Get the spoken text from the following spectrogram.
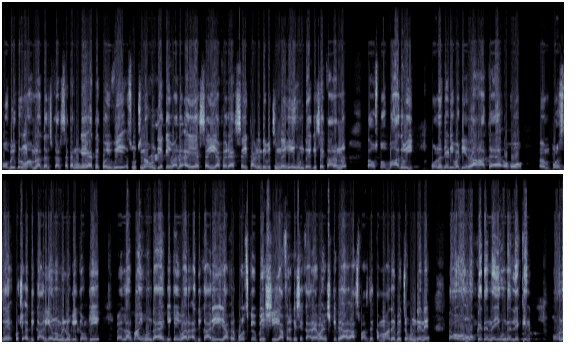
ਉਹ ਬਿਲਕੁਲ ਮਾਮਲਾ ਦਰਜ ਕਰ ਸਕਣਗੇ ਅਤੇ ਕੋਈ ਵੀ ਸੂਚਨਾ ਹੁੰਦੀ ਹੈ, ਕਈ ਵਾਰ ਏਐਸਆਈ ਜਾਂ ਫਿਰ ਐਸਆਈ ਥਾਣੇ ਦੇ ਵਿੱਚ ਨਹੀਂ ਹੁੰਦੇ ਕਿਸੇ ਕਾਰਨ, ਤਾਂ ਉਸ ਤੋਂ ਬਾਅਦ ਵੀ ਹੁਣ ਜਿਹੜੀ ਵੱਡੀ ਰਾਹਤ ਹੈ ਉਹ ਪੁਲਿਸ ਦੇ ਕੁਝ ਅਧਿਕਾਰੀਆਂ ਨੂੰ ਮਿਲੂਗੀ, ਕਿਉਂਕਿ ਪਹਿਲਾਂ ਕਾਈ ਹੁੰਦਾ ਹੈ ਕਿ ਕਈ ਵਾਰ ਅਧਿਕਾਰੀ ਜਾਂ ਫਿਰ ਪੁਲਿਸ ਕੇ ਪੇਸ਼ੀ ਜਾਂ ਫਿਰ ਕਿਸੇ ਕਾਰਜਵੰਸ਼ ਕਿਤੇ ਆਸ-ਪਾਸ ਦੇ ਕੰਮਾਂ ਦੇ ਵਿੱਚ ਹੁੰਦੇ ਨੇ, ਤਾਂ ਉਹ ਮੌਕੇ ਤੇ ਨਹੀਂ ਹੁੰਦੇ। ਲੇਕਿਨ ਹੁਣ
